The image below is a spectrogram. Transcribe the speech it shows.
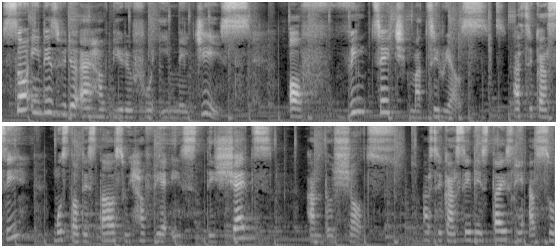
So in this video I have beautiful images of vintage materials. As you can see, most of the styles we have here is the shirts and the shorts. As you can see, these styles here are so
